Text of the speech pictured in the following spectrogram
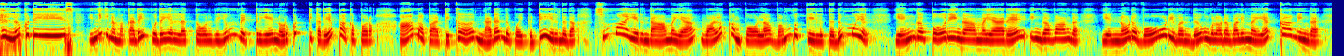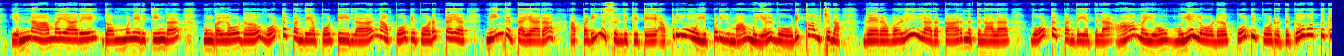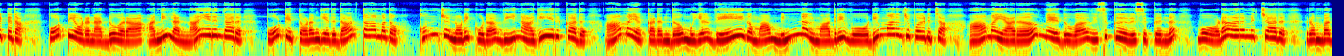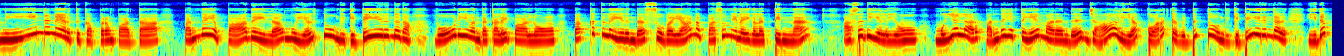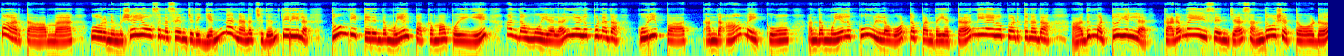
Hello குட்டீஸ். இன்னைக்கு நம்ம கதை புதையல்ல தோல்வியும் வெற்றியே ஒரு குட்டி கதையை பார்க்க போகிறோம் ஆமை பாட்டிக்கு நடந்து போய்கிட்டு இருந்ததா? சும்மா இருந்த ஆமையை வழக்கம் போல வம்புக்கு இழுத்தது முயல். எங்கே போறீங்க ஆமையாரே? இங்கே வாங்க. என்னோட ஓடி வந்து உங்களோட வலிமையை காமிங்க. என்ன ஆமையாரே கம்முன்னு இருக்கீங்க? உங்களோடு ஓட்டப்பந்தய போட்டியில் நான் போட்டி போட தயார். நீங்கள் தயாரா? அப்படின்னு சொல்லிக்கிட்டே அப்படியும் இப்படியுமா முயல் ஓடி காமிச்சதான் வேற வழி இல்லாத காரணம் காரணத்தினால ஓட்டப்பந்தயத்தில் ஆமையும் முயலோடு போட்டி போடுறதுக்கு ஒத்துக்கிட்டுதான் போட்டியோட நடுவராக அனில் அண்ணா இருந்தார். போட்டி தொடங்கியது தான் தாமதம். கொஞ்ச நொடி கூட வீணாகி இருக்காது. ஆமையை கடந்து முயல் வேகமாக மின்னல் மாதிரி ஓடி மறைஞ்சு போயிடுச்சா. ஆமையாரு மெதுவாக விசுக்கு விசுக்குன்னு ஓட ஆரம்பிச்சாரு. ரொம்ப நீண்ட நேரத்துக்கு அப்புறம் பார்த்தா பந்தய பாதையில் முயல் தூங்கிக்கிட்டு இருந்ததாம் ஓடி வந்த களைப்பாலும் பக்கத்தில் இருந்த சுவையான பசுமிலைகளை தின்ன அசதிகளையும் முயலார் பந்தயத்தையே மறந்து ஜாலியாக குரத்தை விட்டு தூங்கிக்கிட்டு இருந்தது இதை பார்த்தாம ஒரு நிமிஷம் யோசனை செஞ்சது. என்ன நினச்சதுன்னு தெரியல. தூங்கிட்டு இருந்த முயல் பக்கமாக போய் அந்த முயலை எழுப்புனதான் குறிப்பாக அந்த ஆமைக்கும் அந்த முயலுக்கும் உள்ள ஓட்டப்பந்தயத்தை நினைவுபடுத்தினதா? அது மட்டும் இல்லை கடமையை செஞ்ச சந்தோஷத்தோடு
